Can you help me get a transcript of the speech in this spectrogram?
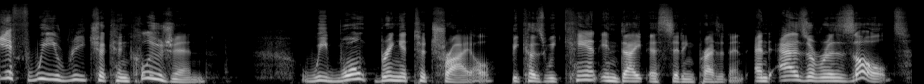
if we reach a conclusion, we won't bring it to trial because we can't indict a sitting president. And as a result,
